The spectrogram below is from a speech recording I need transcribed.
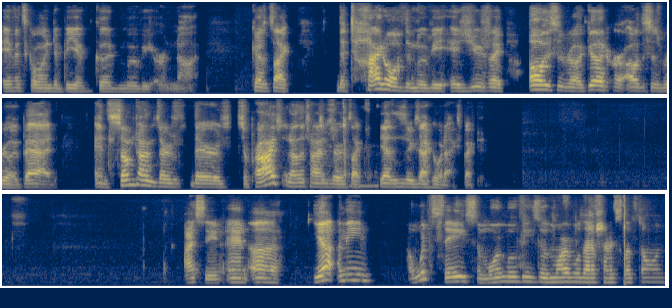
if it's going to be a good movie or not. Because it's like the title of the movie is usually, oh, this is really good or oh, this is really bad and sometimes there's there's surprise and other times there's like yeah this is exactly what i expected. I see. And uh yeah i mean i would say some more movies of marvel that i've kind of slept on.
